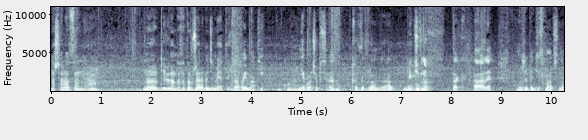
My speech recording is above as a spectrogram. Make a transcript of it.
nasza lasagna. No, nie wygląda za dobrze, ale będziemy jedli. Dawaj Mati, O kurde. nie bądź obsrany. K- Wygląda... Jak gówno. Tak, ale może będzie smaczno.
